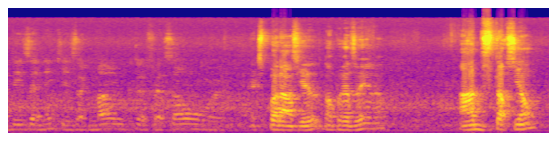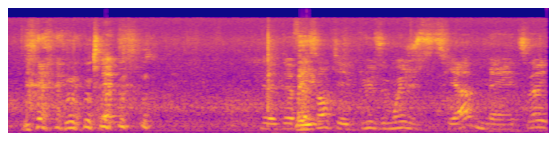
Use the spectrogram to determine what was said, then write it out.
fait des années qu'ils augmentent de façon. euh, Exponentielle, on pourrait dire, là. En distorsion. de, façon qui est plus ou moins justifiable, mais tu sais,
